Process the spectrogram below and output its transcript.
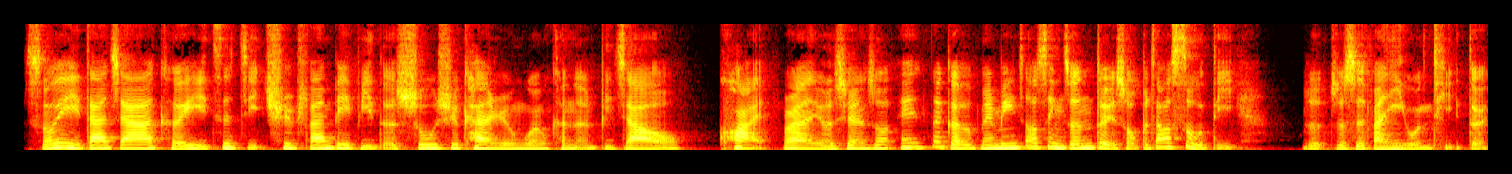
所以大家可以自己去翻 B B 的书去看原文，可能比较快。不然有些人说，哎，那个明明叫竞争对手，不叫宿敌，这这是翻译问题。对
